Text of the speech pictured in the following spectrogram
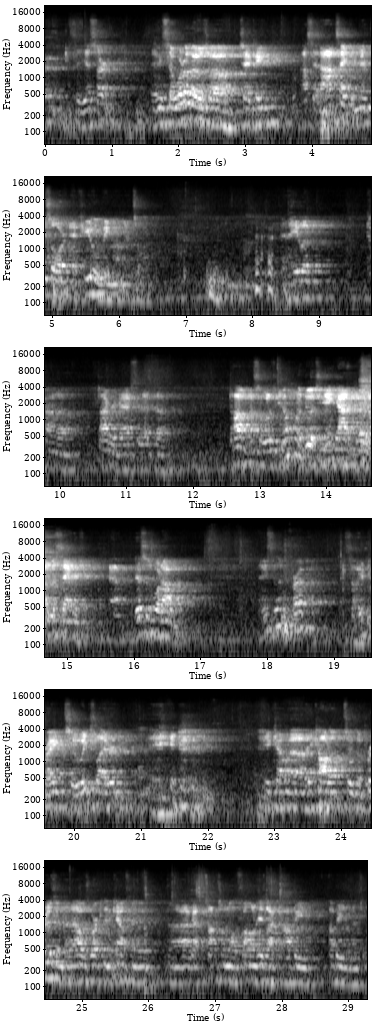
I said, yes, sir. And he said, what are those, uh, JP? I said, I'll take a mentor if you will be my mentor. And he looked kind of flabbergasted at the dog. I said, well, if you don't want to do it, you ain't got to do it. I'm just saying, uh, this is what I want. And he said, let me pray. So he prayed two weeks later. He, come, uh, he called up to the prison, and I was working in counseling. Uh, I got to talk to him on the phone. He's like, "I'll be, I'll be your mentor."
